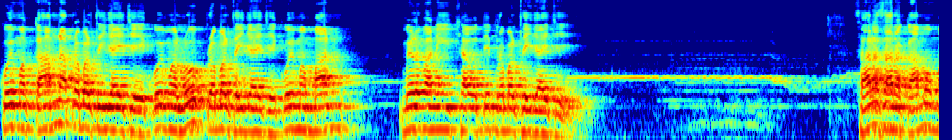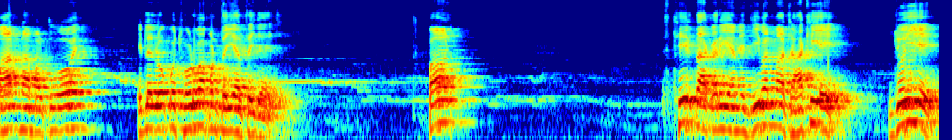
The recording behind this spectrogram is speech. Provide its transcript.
કોઈમાં કામના પ્રબળ થઈ જાય છે, કોઈમાં લોભ પ્રબળ થઈ જાય છે, કોઈમાં માન મેળવવાની ઈચ્છાઓ તે પ્રબળ થઈ જાય છે. સારા સારા કામો માન ના મળતું હોય એટલે લોકો છોડવા પણ તૈયાર થઈ જાય છે. પણ સ્થિરતા કરી અને જીવનમાં ઝાંખીએ જોઈએ.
